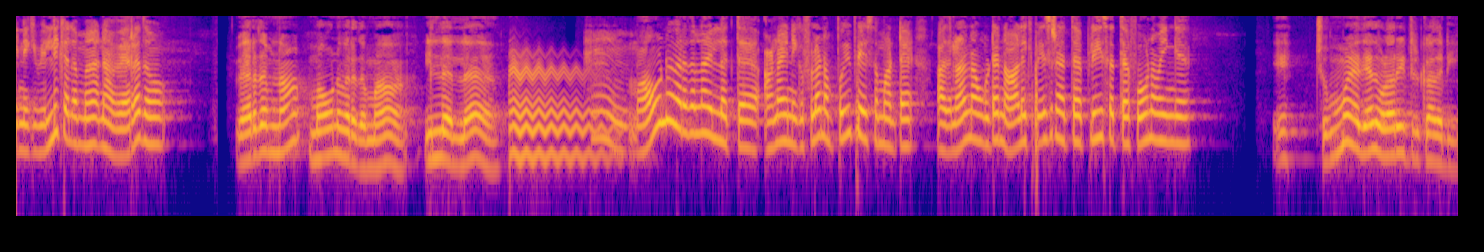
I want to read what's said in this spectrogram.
இன்னைக்கு வெள்ளிக்கிழமை நான் விரதம். விரதம்னா மௌன விரதமா? இல்லை இல்லை. ம், மௌன விரதம்லாம் இல்லை அத்தை. ஆனால் இன்னைக்கு ஃபுல்லாக நான் போய் பேச மாட்டேன். அதனால நான் உங்கள்கிட்ட நாளைக்கு பேசுகிறேன் அத்தை. ப்ளீஸ் அத்தை ஃபோனை வைங்க. ஏ சும்மா எதையாவது உளறிட்டு இருக்காதடி.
